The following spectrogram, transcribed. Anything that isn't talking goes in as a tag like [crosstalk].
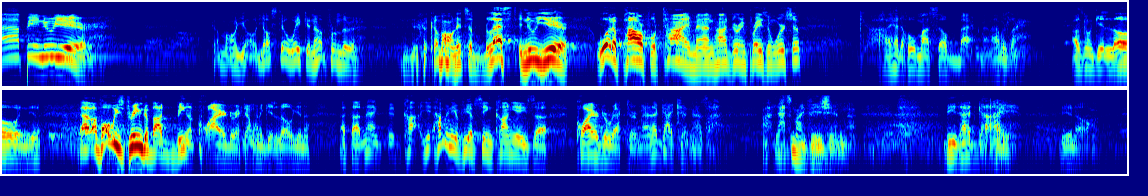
Happy New Year. Come on, y'all, y'all still waking up from the, [laughs] come on, it's a blessed new year. What a powerful time, man, huh? During praise and worship. I had to hold myself back, man. I was like, I was going to get low and, you know, I've always dreamed about being a choir director. I want to get low, you know. I thought, man, how many of you have seen Kanye's uh, choir director, man? That guy can, has a, that's my vision be that guy, you know.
